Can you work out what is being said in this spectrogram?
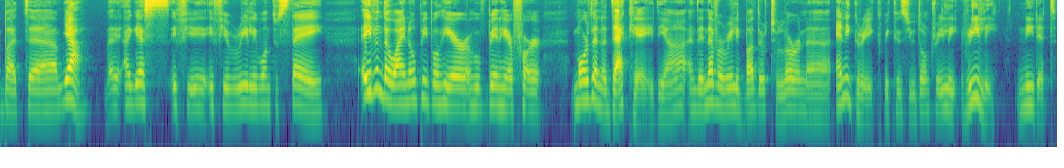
but um, yeah, I guess if you if you really want to stay even though I know people here who've been here for more than a decade, yeah, and they never really bothered to learn uh, any Greek because you don't really, really need it.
